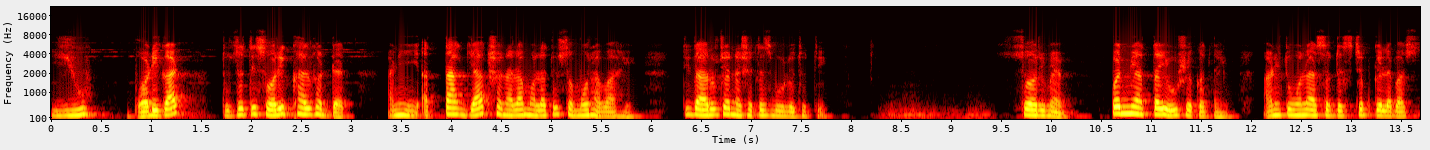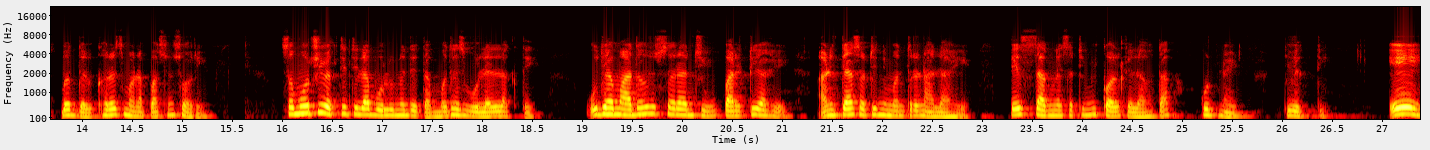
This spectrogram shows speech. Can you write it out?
यू बॉडीगार्ड तुझं ते सॉरी खाल खड्ड्यात. आणि आत्ता या क्षणाला मला तू समोर हवा आहे. ती दारूच्या नशेतच बोलत होती. सॉरी मॅम पण मी आत्ता येऊ शकत नाही. आणि तुम्हाला असं डिस्टर्ब केल्याबद्दल खरंच मनापासून सॉरी समोरची व्यक्ती तिला बोलू न देता मध्येच बोलायला लागते. उद्या माधव सरांची पार्टी आहे आणि त्यासाठी निमंत्रण आलं आहे. तेच सांगण्यासाठी मी कॉल केला होता. गुड नाईट ती व्यक्ती. A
